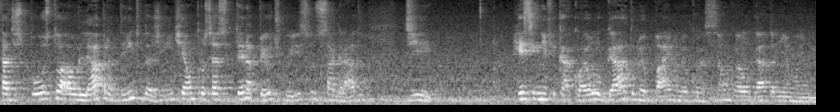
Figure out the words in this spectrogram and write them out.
tá disposto a olhar para dentro da gente. É um processo terapêutico isso, sagrado, de ressignificar qual é o lugar do meu pai no meu coração, qual é o lugar da minha mãe no meu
